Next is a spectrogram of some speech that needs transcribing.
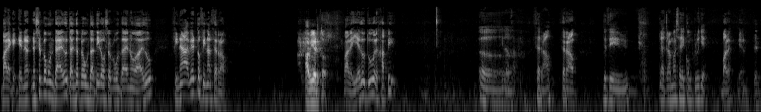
Vale, que, que no, no se pregunta a Edu, también te pregunta a ti, luego se pregunta de nuevo a Edu. Final abierto, final cerrado. Abierto. Vale, ¿y Edu, tú, el happy? Final happy. cerrado. Cerrado. Es decir, la trama se concluye. Vale, bien. bien.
